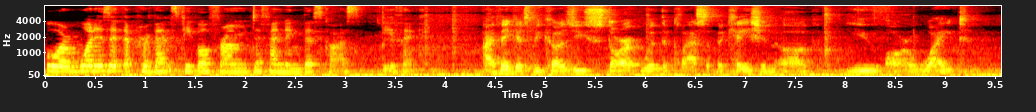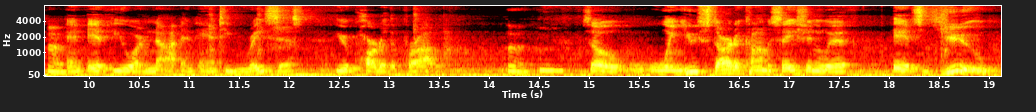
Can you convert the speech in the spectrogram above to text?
or what is it that prevents people from defending this cause, do you think? I think it's because you start with the classification of you are white, hmm. and if you are not an anti racist, you're part of the problem. Hmm. So when you start a conversation with it's you,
